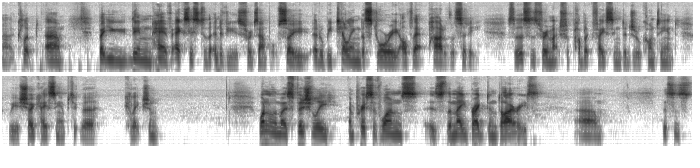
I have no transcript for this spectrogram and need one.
uh, clipped. Um, but you then have access to the interviews, for example. So you, it'll be telling the story of that part of the city. So this is very much for public-facing digital content where you're showcasing a particular collection. One of the most visually impressive ones is the May Bragdon Diaries. Um, this is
